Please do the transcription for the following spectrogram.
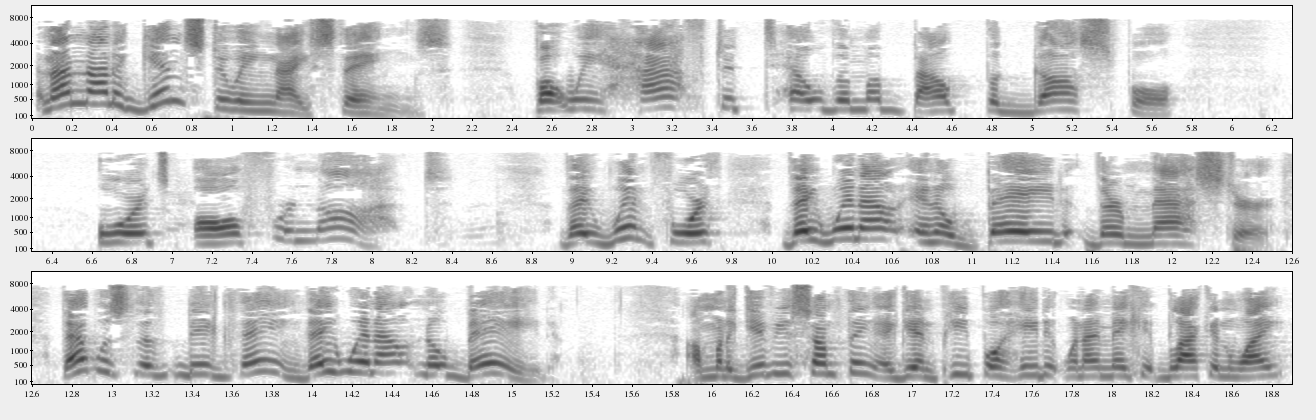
and I'm not against doing nice things. But we have to tell them about the gospel, or it's all for naught. They went forth, they went out and obeyed their master. That was the big thing. They went out and obeyed. I'm going to give you something. Again, people hate it when I make it black and white.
